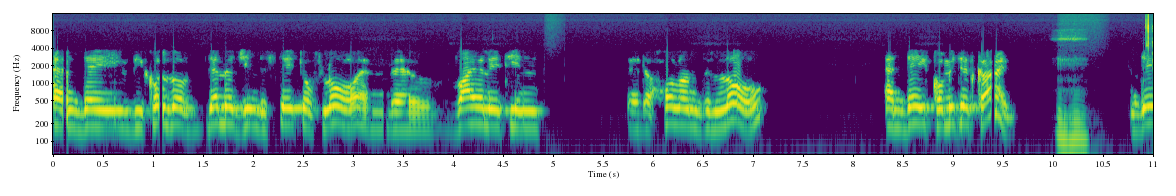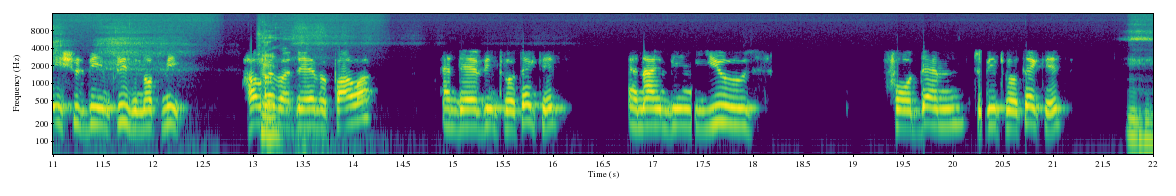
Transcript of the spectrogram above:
And they, because of damaging the state of law and uh, violating uh, the Holland law, and they committed crime. Mhm. They should be in prison, not me. However, they have a power and they have been protected, and I'm being used for them to be protected. Mhm.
